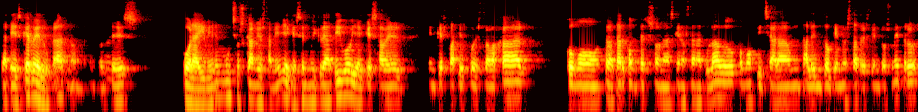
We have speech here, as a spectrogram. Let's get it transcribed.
la tienes que reeducar, ¿no? Entonces, por ahí vienen muchos cambios también y hay que ser muy creativo y hay que saber en qué espacios puedes trabajar, cómo tratar con personas que no están a tu lado, cómo fichar a un talento que no está a 300 metros.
